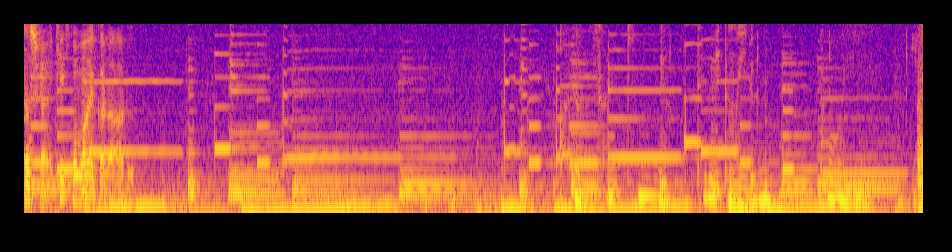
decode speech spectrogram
確かに結構前からある。あでも最近やってる人もいるっぽい。か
